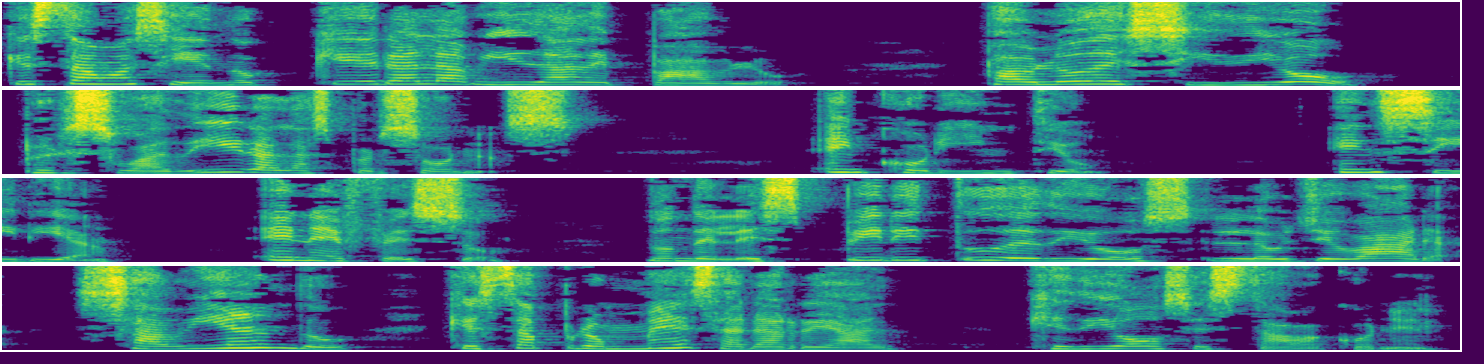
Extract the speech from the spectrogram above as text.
¿Qué estaba haciendo? ¿Qué era la vida de Pablo? Pablo decidió persuadir a las personas en Corintio, en Siria, en Éfeso, donde el Espíritu de Dios lo llevara, sabiendo que esta promesa era real, que Dios estaba con él,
